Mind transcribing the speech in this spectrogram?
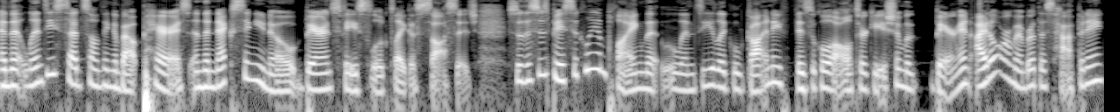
and that Lindsay said something about Paris. And the next thing you know, Barron's face looked like a sausage. So this is basically implying that Lindsay like got in a physical altercation with Barron. I don't remember this happening,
